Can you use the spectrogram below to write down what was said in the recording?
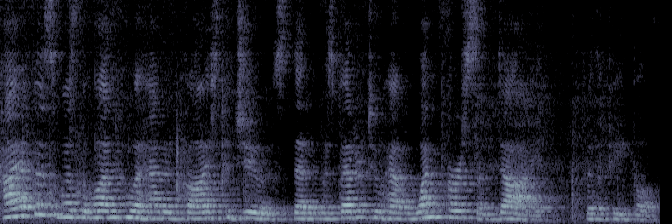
Caiaphas was the one who had advised the Jews that it was better to have one person die for the people.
